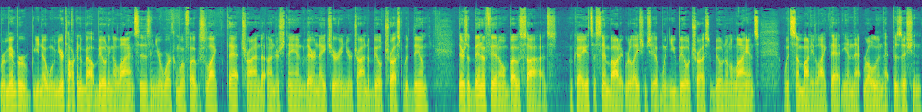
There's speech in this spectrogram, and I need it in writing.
remember, you know, when you're talking about building alliances and you're working with folks like that, trying to understand their nature and you're trying to build trust with them, there's a benefit on both sides. Okay, it's a symbiotic relationship when you build trust and build an alliance with somebody like that in that role, in that position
